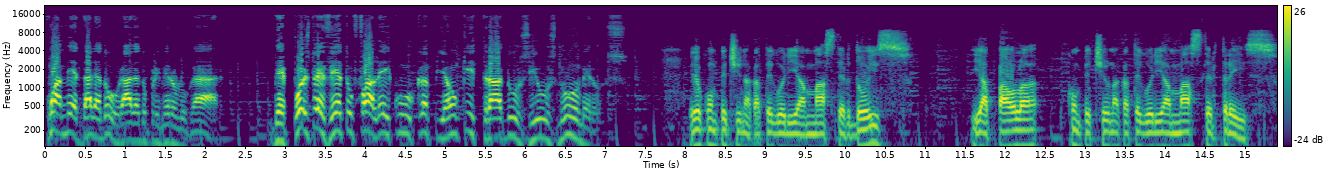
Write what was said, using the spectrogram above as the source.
com a medalha dourada do primeiro lugar. Depois do evento, falei com o campeão que traduziu os números. Eu competi na categoria Master 2 e a Paula competiu na categoria Master 3.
